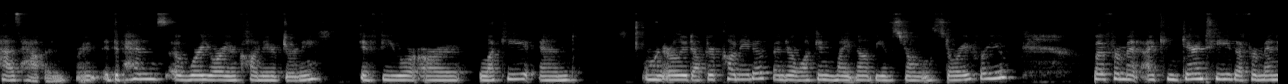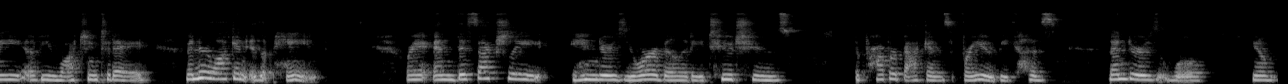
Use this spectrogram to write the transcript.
has happened, right? It depends of where you are in your cloud native journey. If you are lucky and or an early adopter of cloud native, vendor lock-in might not be a strong story for you. But for me, I can guarantee that for many of you watching today, vendor lock-in is a pain, right? And this actually hinders your ability to choose the proper backends for you because vendors will, you know,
